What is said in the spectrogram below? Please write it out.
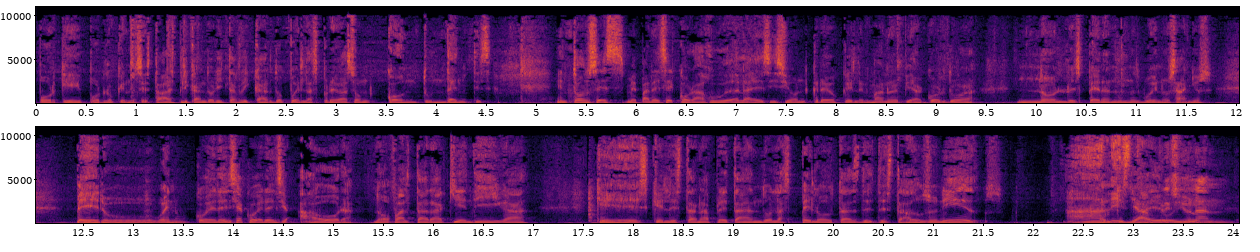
porque por lo que nos estaba explicando ahorita Ricardo, pues las pruebas son contundentes. Entonces, me parece corajuda la decisión, creo que el hermano de Piedad Córdoba no lo esperan unos buenos años. Pero bueno, coherencia, coherencia. Ahora, no faltará quien diga que es que le están apretando las pelotas desde Estados Unidos. Ah, Porque le están he oído- presionando.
